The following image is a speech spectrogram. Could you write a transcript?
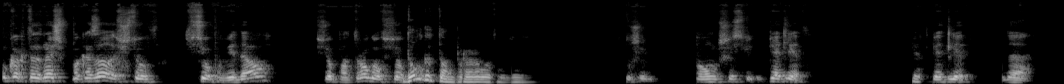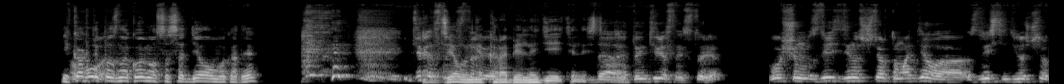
Ну, как-то, знаешь, показалось, что все повидал, все потрогал, все... Долго там проработал здесь? Слушай, по-моему, 5 лет. Пять. 5 лет, да. И как Вот. ты познакомился с отделом ВКД? Делание история. корабельной деятельности. Да, это интересная история. В общем, с 294 отдела, с 294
